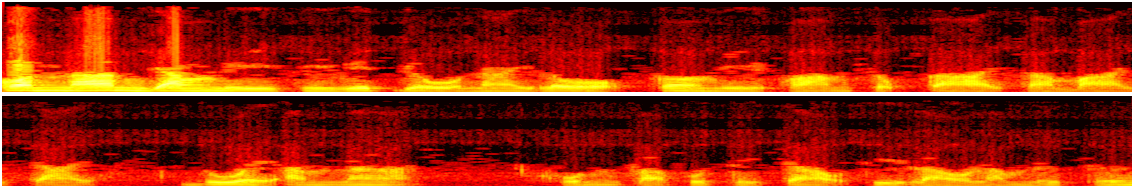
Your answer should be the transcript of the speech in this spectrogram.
คนนั้นยังมีชีวิตอยู่ในโลกก็มีความสุขกายสบายใจ ด้วยอำนาจ คุณพระพุทธเจ้าที่เราลำลึกถึง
